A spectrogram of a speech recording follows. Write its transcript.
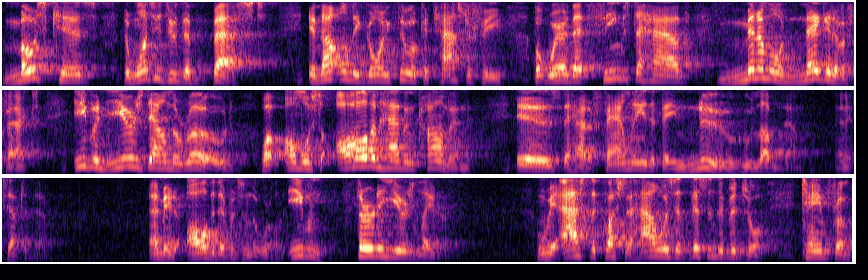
most kids, the ones who do the best in not only going through a catastrophe, but where that seems to have minimal negative effect, even years down the road, what almost all of them have in common is they had a family that they knew who loved them and accepted them. And made all the difference in the world. Even 30 years later, when we ask the question, how is it this individual came from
